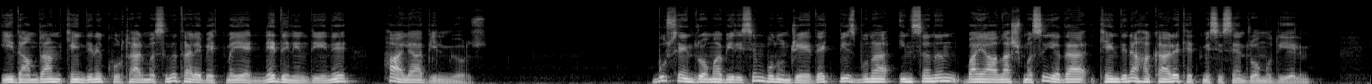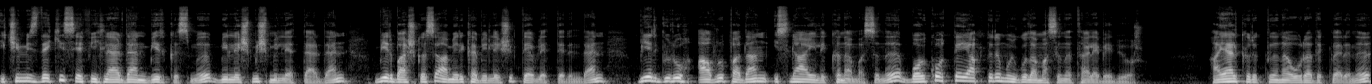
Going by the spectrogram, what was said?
idamdan kendini kurtarmasını talep etmeye ne denildiğini hala bilmiyoruz. Bu sendroma bir isim buluncaya dek biz buna insanın bayağılaşması ya da kendine hakaret etmesi sendromu diyelim. İçimizdeki sefihlerden bir kısmı Birleşmiş Milletler'den, bir başkası Amerika Birleşik Devletleri'nden, bir güruh Avrupa'dan İsrail'i kınamasını, boykot ve yaptırım uygulamasını talep ediyor. Hayal kırıklığına uğradıklarını,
